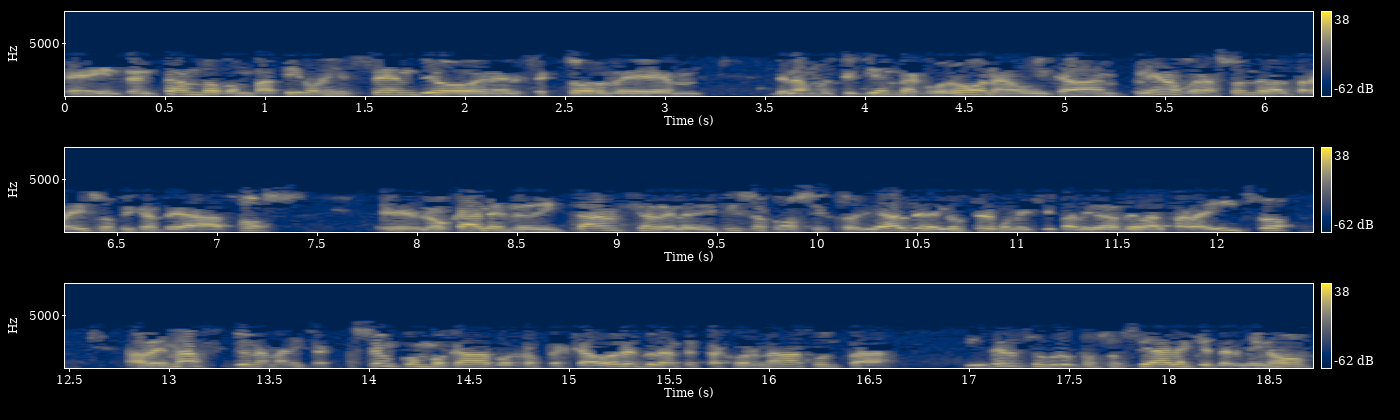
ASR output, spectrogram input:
eh, intentando combatir un incendio en el sector de, de, la multitienda Corona, ubicada en pleno corazón de Valparaíso. Fíjate a dos locales de distancia del edificio consistorial de la ilustre municipalidad de Valparaíso, además de una manifestación convocada por los pescadores durante esta jornada junto a diversos grupos sociales que terminó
